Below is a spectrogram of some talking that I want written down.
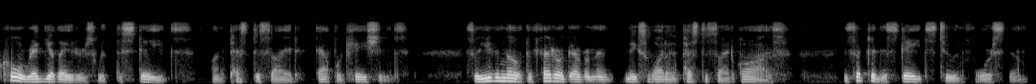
co regulators with the states on pesticide applications. So even though the federal government makes a lot of the pesticide laws, it's up to the states to enforce them.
